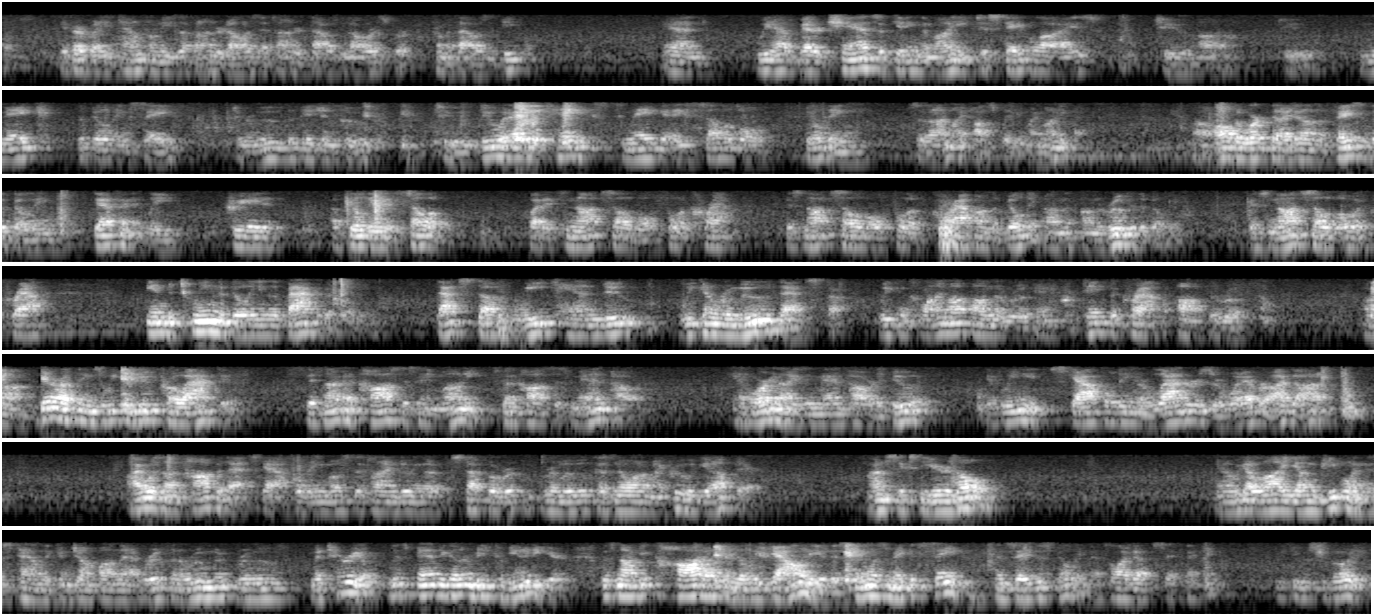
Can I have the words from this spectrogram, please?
If everybody in town ponies up hundred dollars, that's hundred thousand dollars for, from a thousand people. And we'd have a better chance of getting the money to stabilize, to, uh, to make the building safe, to remove the pigeon poop, to do whatever it takes to make it a sellable building so that I might possibly get my money back. Uh, All the work that I did on the face of the building definitely created a building that's sellable, but it's not sellable full of crap. It's not sellable full of crap on the building, on the, on the roof of the building. It's not sellable with crap in between the building and the back of the building. That stuff we can do. We can remove that stuff. We can climb up on the roof and take the crap off the roof. Uh, There are things we can do proactive. It's not going to cost us any money. It's going to cost us manpower and organizing manpower to do it. If we need scaffolding or ladders or whatever, I've got them. I was on top of that scaffolding most of the time doing the stucco re- removal because no one on my crew would get up there. I'm 60 years old. You know, we got a lot of young people in this town that can jump on that roof and remo- remove material. Let's band together and be a community here. Let's not get caught up in the legality of this thing. Let's make it safe and save this building. That's all I've got to say. Thank you. Thank you, Mr. Boddy.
